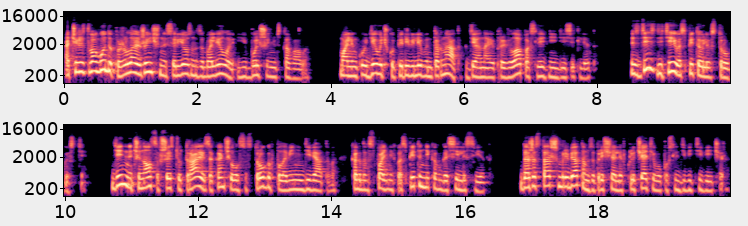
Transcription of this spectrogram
А через два года пожилая женщина серьезно заболела и больше не вставала. Маленькую девочку перевели в интернат, где она и провела последние 10 лет. Здесь детей воспитывали в строгости. День начинался в 6 утра и заканчивался строго в половине девятого, когда в спальнях воспитанников гасили свет. Даже старшим ребятам запрещали включать его после девяти вечера.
